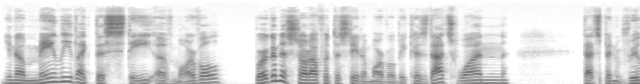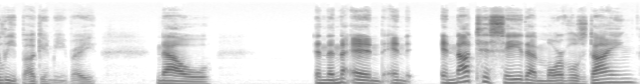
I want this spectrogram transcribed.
you know, mainly like the state of Marvel. We're gonna start off with the state of Marvel because that's one that's been really bugging me, right? Now, and then and and and not to say that Marvel's dying,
